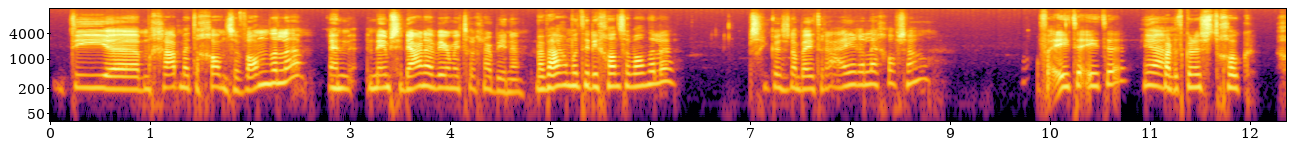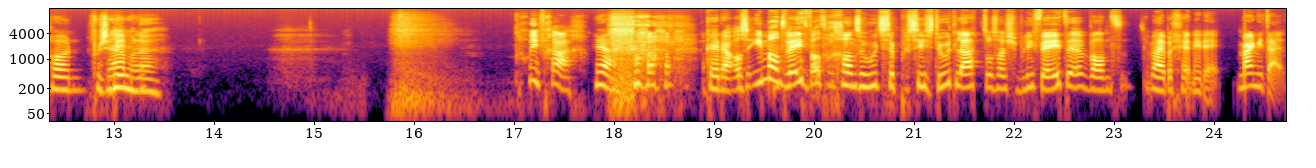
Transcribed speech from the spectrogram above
Die ehm, gaat met de ganzen wandelen en neemt ze daarna weer mee terug naar binnen. Maar waarom moeten die ganzen wandelen? Misschien kunnen ze dan betere eieren leggen of zo? Of eten, eten? Ja, Maar dat kunnen ze toch ook gewoon verzamelen. Goeie vraag. Ja. Oké, nou, als iemand weet wat een ganzenhoedster precies doet, laat het ons alsjeblieft weten, want wij hebben geen idee. Maakt niet uit.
